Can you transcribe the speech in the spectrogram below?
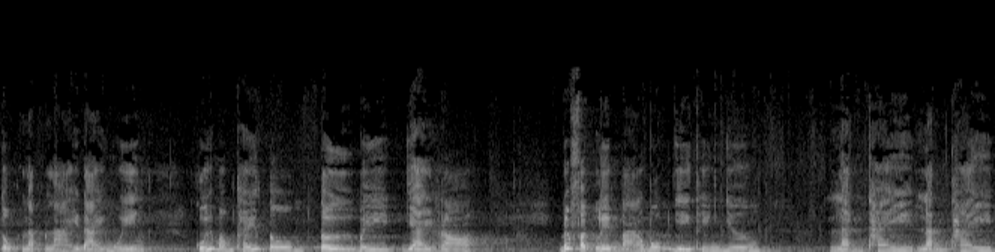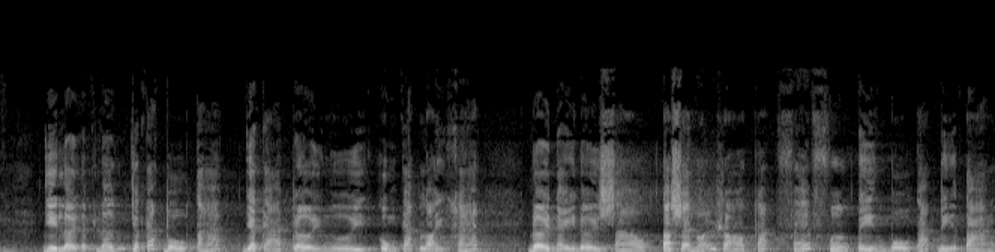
tục lặp lại đại nguyện, cuối mong Thế Tôn từ bi dạy rõ. Đức Phật liền bảo bốn vị thiên dương, lành thay, lành thay, vì lợi ích lớn cho các Bồ Tát và cả trời người cùng các loài khác. Đời này đời sau ta sẽ nói rõ các phép phương tiện Bồ Tát Địa Tạng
